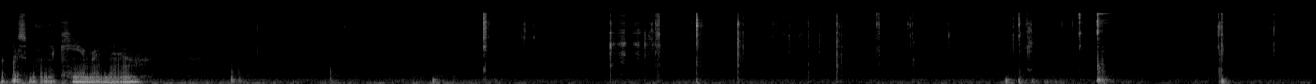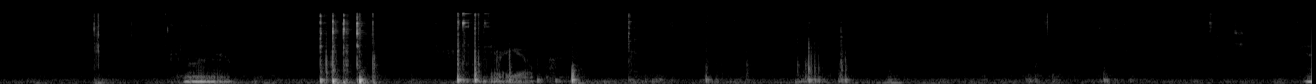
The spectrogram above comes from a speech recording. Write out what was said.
Focus more on the camera now. Come on now. There we go. Go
